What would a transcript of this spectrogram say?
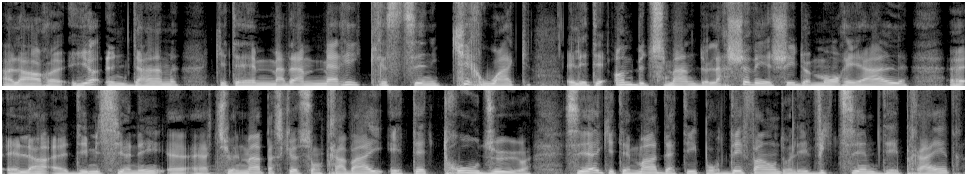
Alors, euh, il y a une dame qui était Madame Marie-Christine Kirouac. Elle était ombudsman de l'archevêché de Montréal. Euh, elle a euh, démissionné actuellement parce que son travail était trop dur. C'est elle qui était mandatée pour défendre les victimes des prêtres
